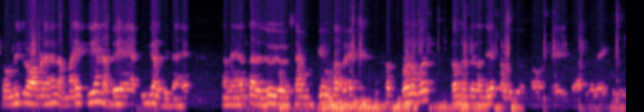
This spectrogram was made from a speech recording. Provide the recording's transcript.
તો મિત્રો આપણે હે ને માઇક લઈએ ને બે અહીંયા ટીંગા દીધા હે અને અત્યારે જોયું સાઉન્ડ કેવું આવે. બરોબર? તમને પેલા દેખાડું જો સાઉન્ડ કઈ રીતે આપણે રાખ્યું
